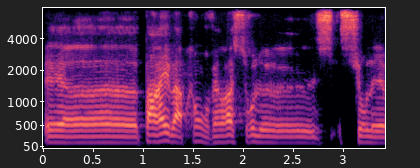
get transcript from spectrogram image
Et euh, pareil, bah après on reviendra sur le sur la,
